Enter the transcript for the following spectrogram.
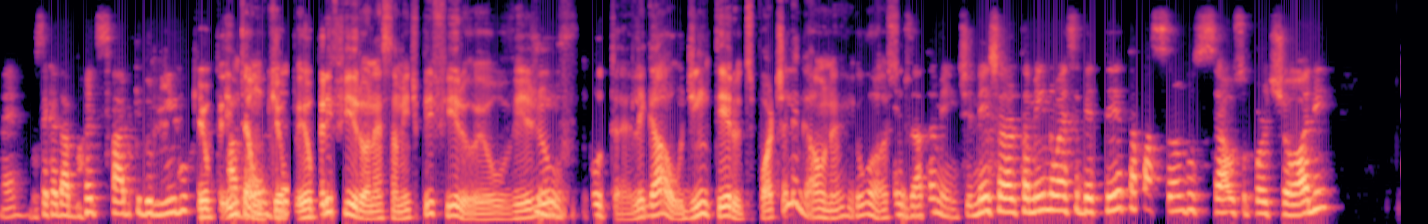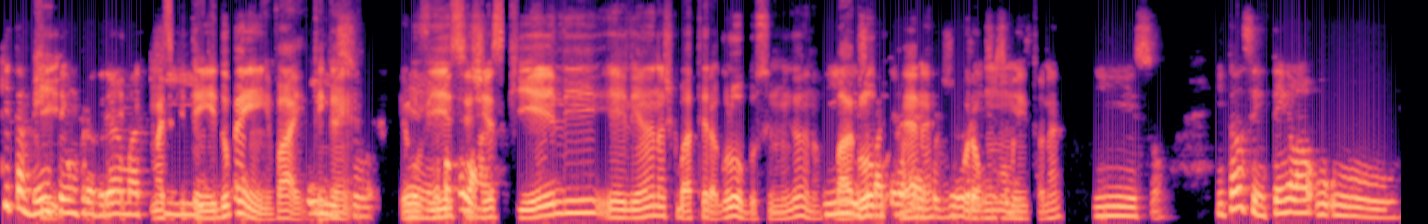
Né? Você que é da Band sabe que domingo. Eu, então, Band... que eu, eu prefiro, honestamente, prefiro. Eu vejo. Sim. Puta, é legal. O dia inteiro de esporte é legal, né? Eu gosto. Exatamente. Nesse horário também no SBT tá passando o Celso Portioli, que também que, tem um programa que. Mas que tem ido bem, vai. Tem ganho. Eu é, vi é esses dias que ele e Eliana, acho que bateram a Globo, se não me engano. Isso, a Globo, é, né? Por algum momento, né? Isso. Então, assim, tem lá o, o,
